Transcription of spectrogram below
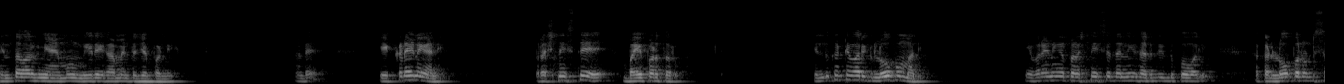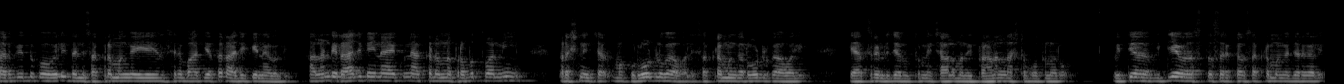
ఎంతవరకు న్యాయమో మీరే కామెంట్ చెప్పండి. అంటే ఎక్కడైనా కానీ ప్రశ్నిస్తే భయపడతారు. ఎందుకంటే వారికి లోపం అది. ఎవరైనా ప్రశ్నిస్తే దాన్ని సరిదిద్దుకోవాలి. అక్కడ లోపల ఉంటే సరిదిద్దుకోవాలి. దాన్ని సక్రమంగా చేయాల్సిన బాధ్యత రాజకీయ నాయకులది. అలాంటి రాజకీయ నాయకుడిని అక్కడ ఉన్న ప్రభుత్వాన్ని ప్రశ్నించారు. మాకు రోడ్లు కావాలి. సక్రమంగా రోడ్లు కావాలి. యాక్సిడెంట్లు జరుగుతున్నాయి. చాలామంది ప్రాణాలు నష్టపోతున్నారు. విద్య విద్యా వ్యవస్థ సరిగ్గా సక్రమంగా జరగాలి.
